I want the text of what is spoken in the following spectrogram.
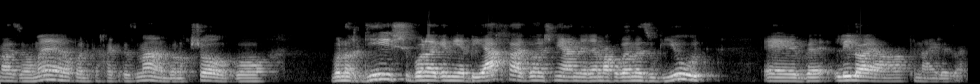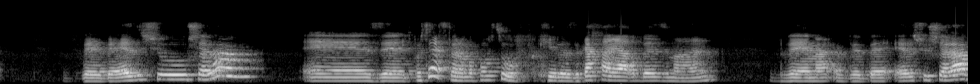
מה זה אומר, בוא ניקח את הזמן, בוא נחשוב, בוא בוא נרגיש, בוא נרגע נהיה ביחד, בוא שנייה נראה מה קורה עם הזוגיות, אה, ולי לא היה פנאי לזה. ובאיזשהו שלב אה, זה התפוצץ לנו בפרצוף, כאילו זה ככה היה הרבה זמן, ובאיזשהו שלב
